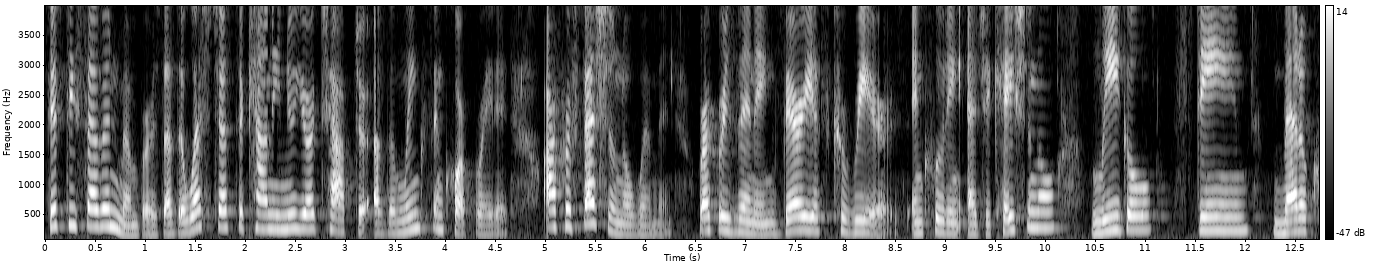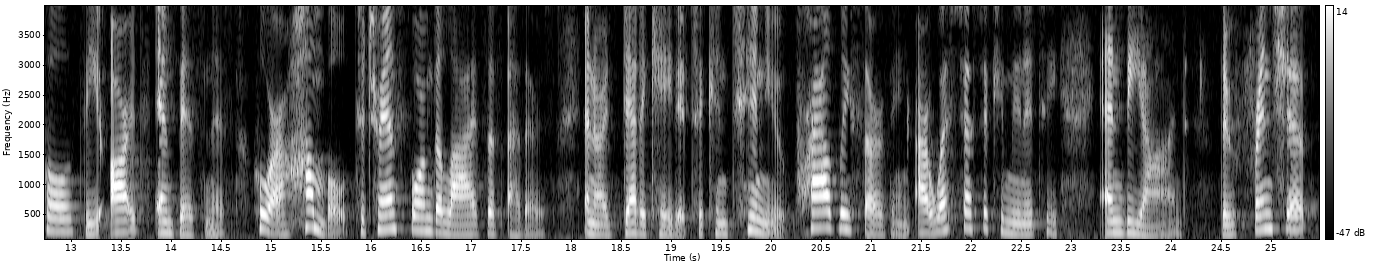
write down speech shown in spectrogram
57 members of the Westchester County, New York chapter of the Links Incorporated are professional women representing various careers, including educational, legal, STEAM, medical, the arts, and business, who are humbled to transform the lives of others and are dedicated to continue proudly serving our Westchester community and beyond through friendship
